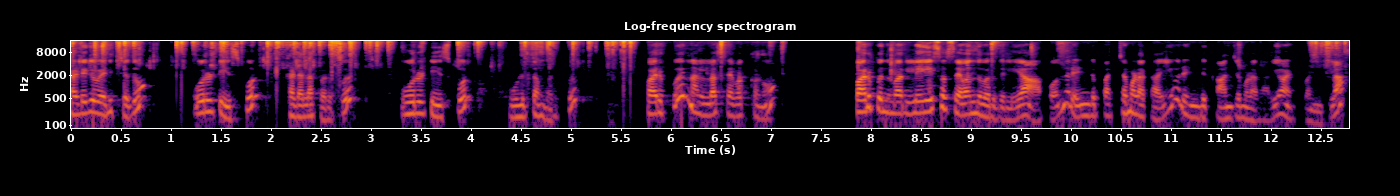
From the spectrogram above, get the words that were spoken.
கடுகு வெடிச்சதும் ஒரு டீஸ்பூன் கடலைப்பருப்பு ஒரு டீஸ்பூன் உளுத்தம்பருப்பு. பருப்பு நல்லா செவக்கணும். பருப்பு இந்த மாதிரி லேசாக செவந்து வருது இல்லையா? அப்போ வந்து ரெண்டு பச்சை மிளகாயும் ரெண்டு காஞ்ச மிளகாயும் ஆட் பண்ணிக்கலாம்.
